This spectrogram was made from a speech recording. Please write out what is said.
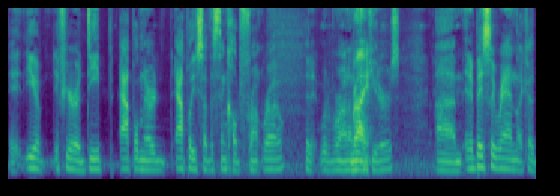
It, you, if you're a deep Apple nerd, Apple used to have this thing called Front Row that it would run on Right. computers, um, and it basically ran like a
